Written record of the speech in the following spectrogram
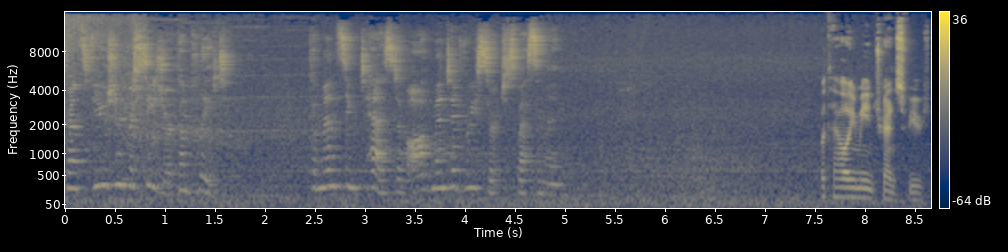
Transfusion procedure complete. Commencing test of augmented research specimen. What the hell you mean transfusion?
